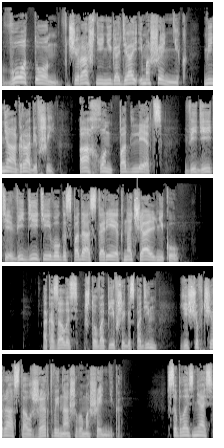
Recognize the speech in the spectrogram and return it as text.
"Вот он, вчерашний негодяй и мошенник, меня ограбивший! Ах, он подлец! Ведите, ведите его, господа, скорее к начальнику!" Оказалось, что вопивший господин еще вчера стал жертвой нашего мошенника. Соблазнясь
